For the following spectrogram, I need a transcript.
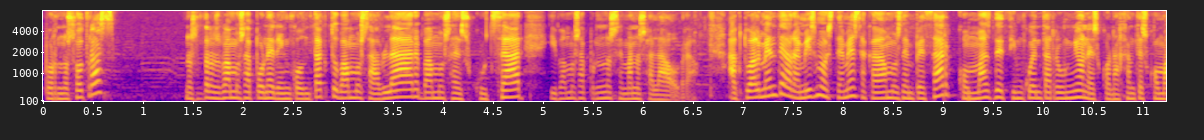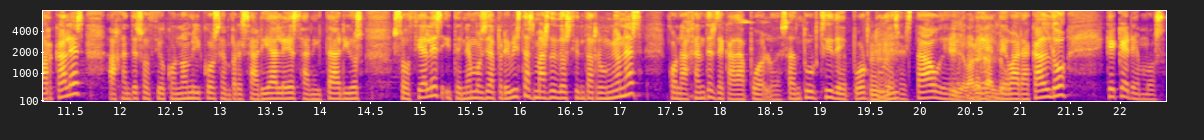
por nosotras, nosotros nos vamos a poner en contacto, vamos a hablar, vamos a escuchar y vamos a ponernos en manos a la obra. Actualmente, ahora mismo, este mes, acabamos de empezar con más de 50 reuniones con agentes comarcales, agentes socioeconómicos, empresariales, sanitarios, sociales y tenemos ya previstas más de 200 reuniones con agentes de cada pueblo, de Santurci, de Porto, de Sestao, de, Baracaldo. ¿Qué queremos?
